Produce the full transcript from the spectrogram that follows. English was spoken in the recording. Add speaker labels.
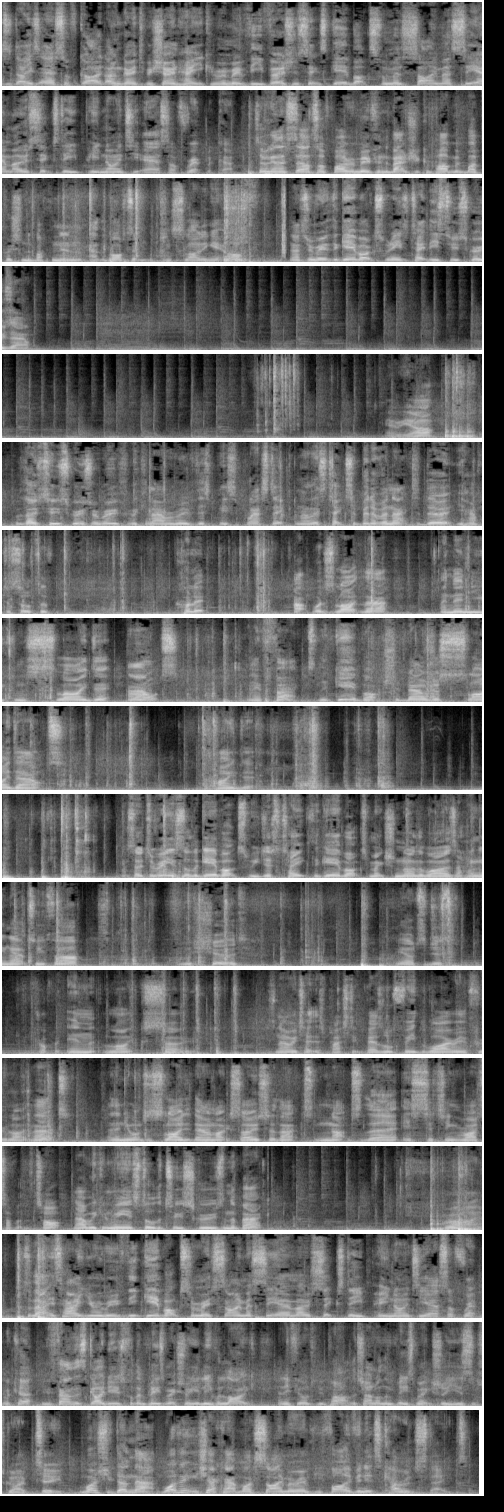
Speaker 1: today's Airsoft guide I'm going to be showing how you can remove the version 6 gearbox from a Cyma CM060 P90 Airsoft replica. So we're going to start off by removing the battery compartment by pushing the button in at the bottom and sliding it off. Now to remove the gearbox we need to take these two screws out. There we are. With those two screws removed, we can now remove this piece of plastic. Now this takes a bit of a knack to do it. You have to sort of pull it upwards like that, and then you can slide it out. And in fact, the gearbox should now just slide out behind it. So to reinstall the gearbox, we just take the gearbox, make sure none of the wires are hanging out too far. And we should be able to just drop it in like so. So now we take this plastic bezel, feed the wire in through like that, and then you want to slide it down like so, so that nut there is sitting right up at the top. Now we can reinstall the two screws in the back. Right, so that is how you remove the gearbox from a Cyma CM060 P90 Airsoft replica. If you found this guide useful then please make sure you leave a like and if you want to be part of the channel then please make sure you subscribe too. And once you've done that, why don't you check out my Cyma MP5 in its current state.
